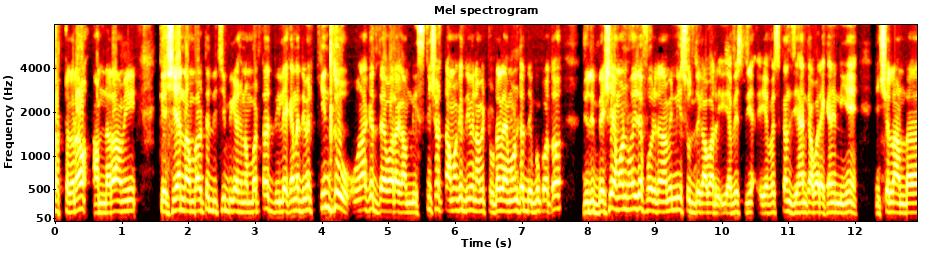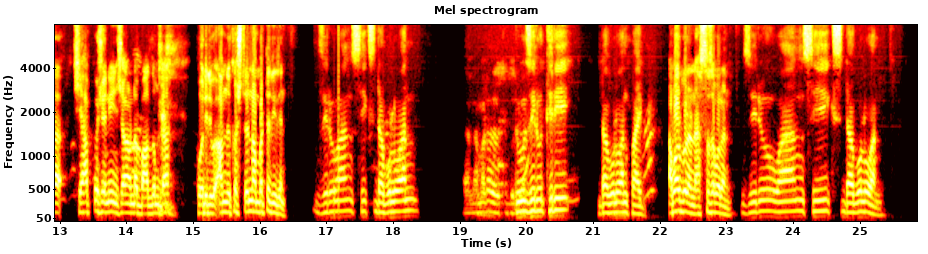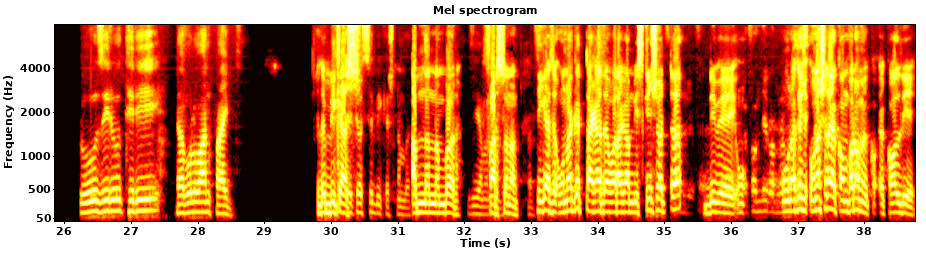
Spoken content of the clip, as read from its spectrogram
চট্টগ্রাম আপনারা আমি কেশিয়ার নাম্বারটা দিচ্ছি বিকাশ নাম্বারটা দিলে এখানে দিবেন। কিন্তু ওনাকে দেওয়ার আগে আপনি স্ক্রিনশটটা আমাকে দিবেন আমি টোটাল অ্যামাউন্টটা দেখব কত? যদি বেশি অ্যামাউন্ট হয়ে যায় ফরিদান আমি নিয়ে সুদ্দিক আবার ইয়াফিস খান জিহানকে আবার এখানে নিয়ে ইনশাল্লাহ আমরা শিহাব কোষে নিয়ে ইনশাল্লাহ আমরা বাথরুমটা করে দিব। আপনি কষ্টের নাম্বারটা দিয়ে দেন। Zero one six double one two zero three double one five আবার বলেন আস্তে আস্তে বলেন। Zero one six double one two zero three double one five এটা বিকাশ। এটা হচ্ছে বিকাশ নাম্বার। আপনার নাম্বার? পার্সোনাল ঠিক আছে ওনাকে টাকা দেওয়ার আগে আপনি স্ক্রিনশটটা দিবে। ওনাকে ওনার সাথে কনফার্ম হবে কল দিয়ে।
